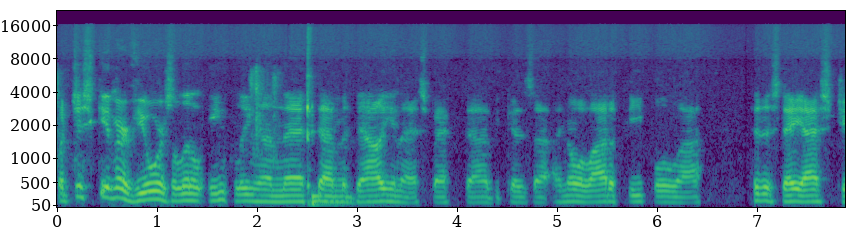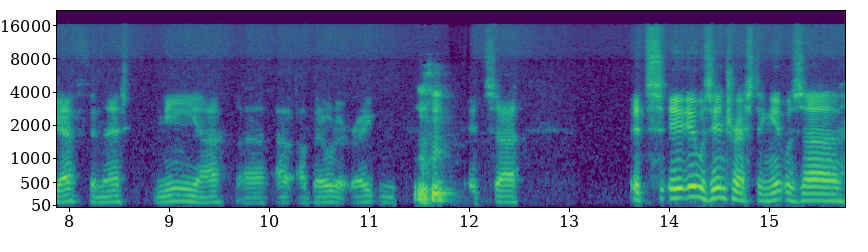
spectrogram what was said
But just give our viewers a little inkling on that uh, medallion aspect uh, because uh, I know a lot of people uh, to this day ask Jeff and ask me uh, uh, about it, right? And Mhm. it's uh, it's it, it was interesting. It was uh,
